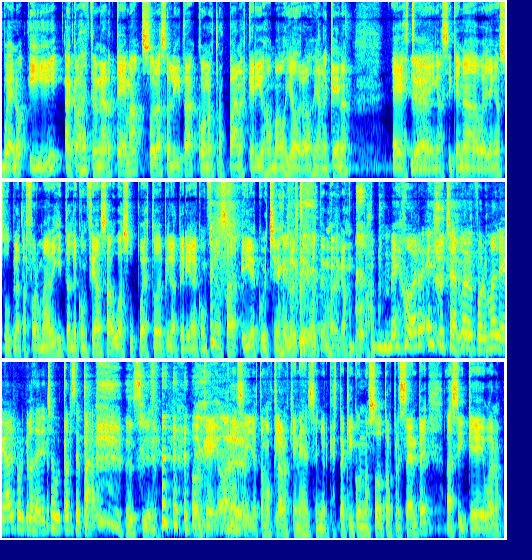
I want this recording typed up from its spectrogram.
Bueno, y acabas de estrenar tema sola solita con nuestros panas queridos, amados y adorados de Anaquena. Este, Yeah. Así que nada, vayan a su plataforma digital de confianza o a su puesto de piratería de confianza y escuchen el último tema de Gamboa. Mejor escucharlo de forma legal porque los derechos de autor se pagan. Así es. Ok, ahora Yeah. sí, ya estamos claros quién es el señor que está aquí con nosotros presente. Así que bueno,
